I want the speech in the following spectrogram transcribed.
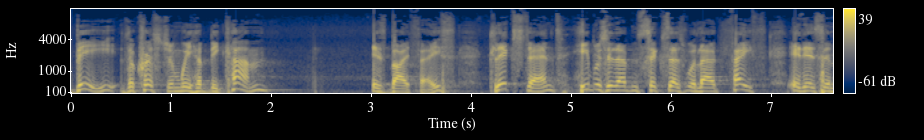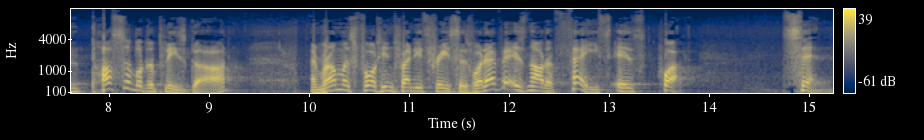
be the Christian we have become is by faith. To extent, Hebrews 11:6 says, "Without faith, it is impossible to please God." And Romans 14:23 says, "Whatever is not of faith is what? Sin."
